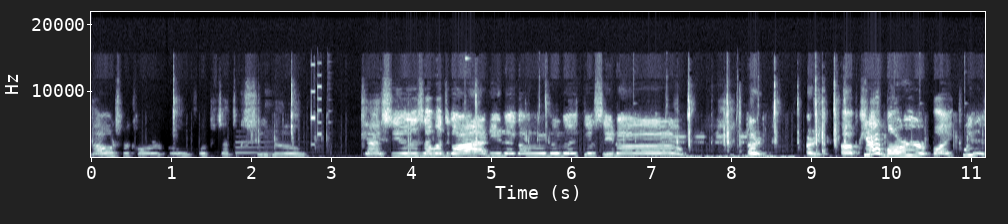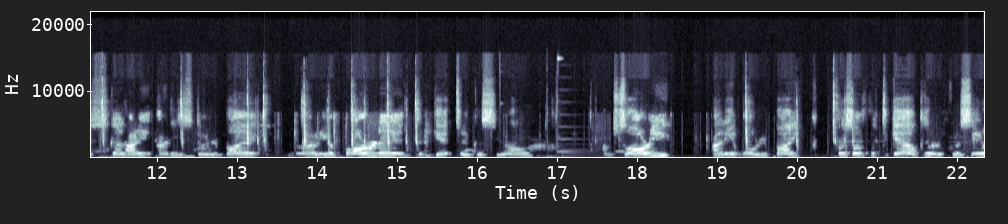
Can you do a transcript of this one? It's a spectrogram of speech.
Now it's my car. Oh, what's at the casino? Can I see this? I'm about to go. I need to go to the casino. Alright, alright. Um, can I borrow your bike, please? Cause I need, I need to your bike. I need to borrow it to get to the casino. I'm sorry. I need to borrow your bike. First off, to get up to the casino,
